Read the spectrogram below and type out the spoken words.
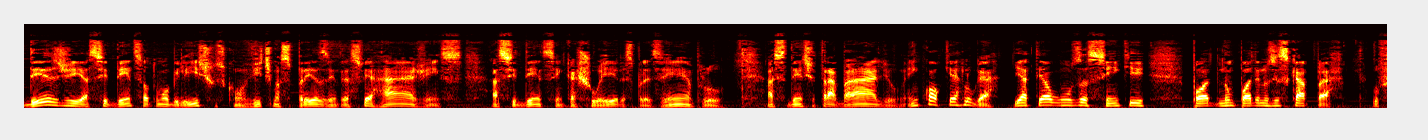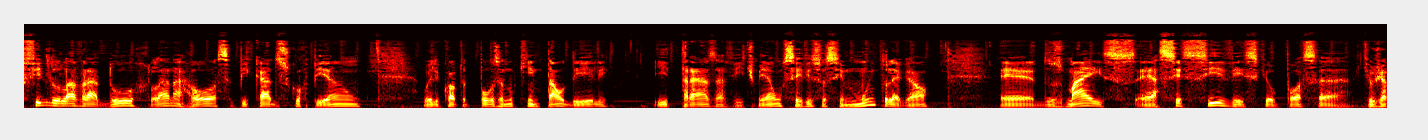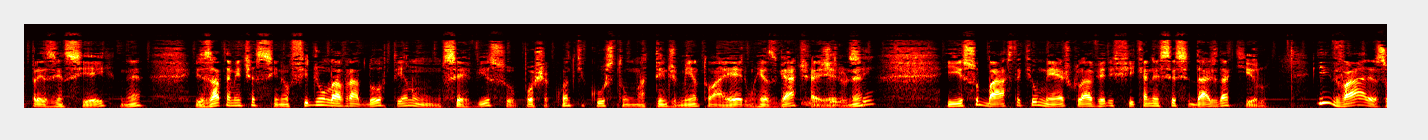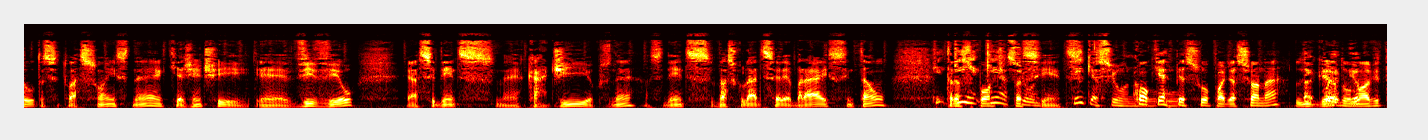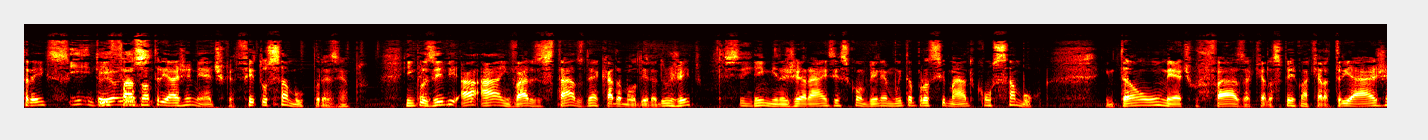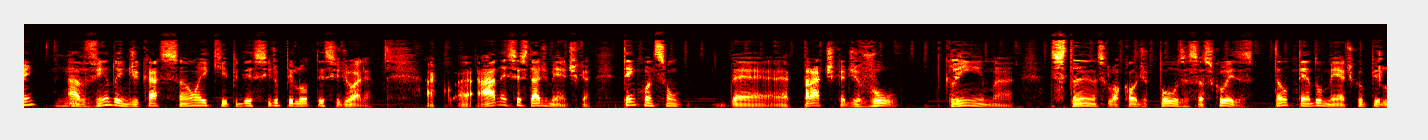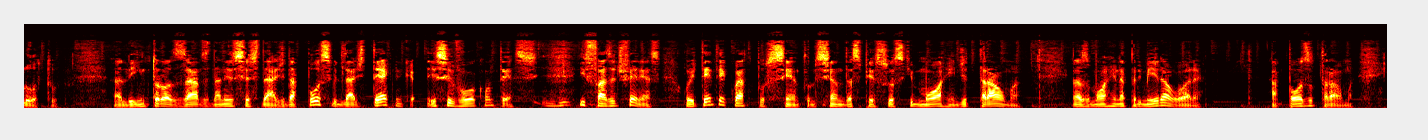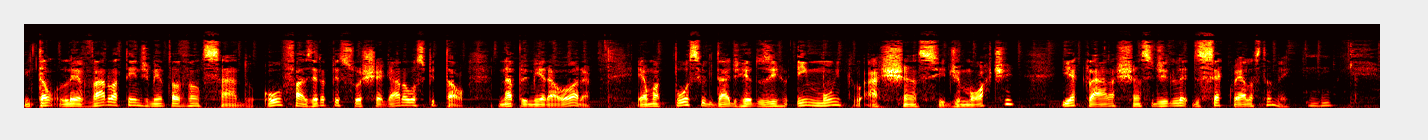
desde acidentes automobilísticos com vítimas presas entre as ferragens, acidentes em cachoeiras, por exemplo, acidentes de trabalho, em qualquer lugar, e até alguns assim que pode, não podem nos escapar. O filho do lavrador, lá na roça, picado escorpião, o helicóptero pousa no quintal dele, e traz a vítima. É um serviço assim muito legal, é, dos mais é, acessíveis que eu possa, que eu já presenciei, né? Exatamente assim, né? o filho de um lavrador tendo um serviço, poxa, quanto que custa um atendimento aéreo, um resgate aéreo, né? Sim. E isso basta que o médico lá verifique a necessidade daquilo. E várias outras situações né, que a gente é, viveu é, acidentes né, cardíacos, né, acidentes vasculares cerebrais. Então, quem, transporte quem, quem de pacientes. Quem que aciona? Qualquer o... pessoa pode acionar, ligando o 93 e, então, e eu, faz eu... uma triagem médica, feito o SAMU, por exemplo. Inclusive, há, há, em vários estados, né, cada modelo é de um jeito. Sim. Em Minas Gerais, esse convênio é muito aproximado com o SAMU. Então, um médico faz aquelas, aquela triagem, uhum. havendo a indicação, a equipe decide, o piloto decide, olha, há necessidade médica. Tem condição é, prática de voo, clima, distância, local de pouso, essas coisas? Então, tendo o médico e o piloto ali entrosados na necessidade da possibilidade técnica, esse voo acontece. Uhum. E faz a diferença. 84%, Luciano, das pessoas que morrem de trauma, elas morrem na primeira hora após o trauma. Então, levar o atendimento avançado ou fazer a pessoa chegar ao hospital na primeira hora é uma possibilidade de reduzir em muito a chance de morte e, é claro, a chance de, de sequelas também. Uhum.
